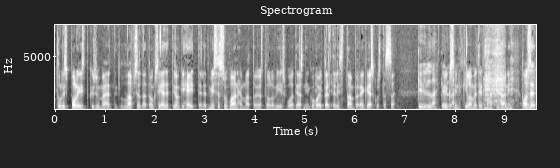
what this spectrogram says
tulisi poliisit kysymään että lapselta, että onko se jätetty johonkin heitteelle, että missä sun vanhemmat on, jos tuolla viisivuotias niin kuin hoipertelisi Tampereen keskustassa kyllä, kyllä. yksin kilometrin matkaa, niin on se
